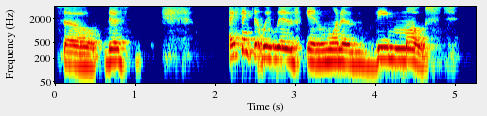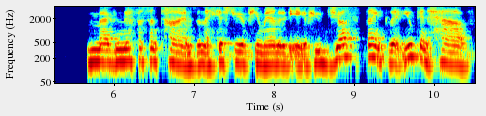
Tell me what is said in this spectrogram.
So there's, I think that we live in one of the most magnificent times in the history of humanity. If you just think that you can have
